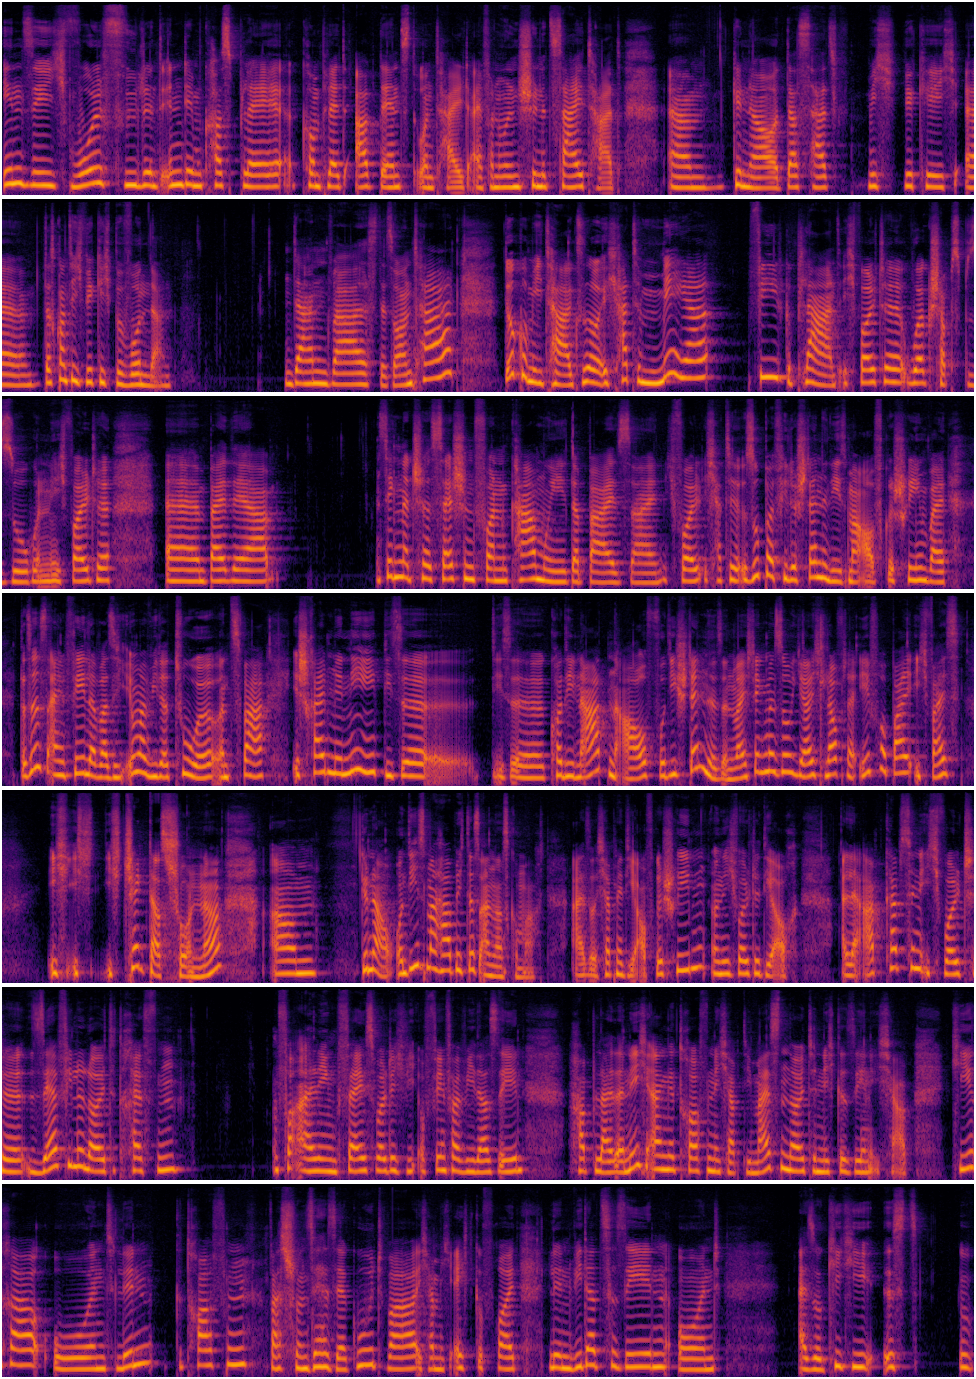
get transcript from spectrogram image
in sich wohlfühlend in dem Cosplay komplett abdanzt und halt einfach nur eine schöne Zeit hat. Ähm, genau, das hat mich wirklich, äh, das konnte ich wirklich bewundern. Dann war es der Sonntag, Dokumitag. So, ich hatte mega viel geplant. Ich wollte Workshops besuchen. Ich wollte äh, bei der Signature Session von Kamui dabei sein. Ich, wollte, ich hatte super viele Stände diesmal aufgeschrieben, weil das ist ein Fehler, was ich immer wieder tue. Und zwar, ich schreibe mir nie diese, diese Koordinaten auf, wo die Stände sind. Weil ich denke mir so, ja, ich laufe da eh vorbei. Ich weiß, ich, ich, ich check das schon, ne? Ähm, genau. Und diesmal habe ich das anders gemacht. Also, ich habe mir die aufgeschrieben und ich wollte die auch alle abkapseln. Ich wollte sehr viele Leute treffen vor allen Dingen Face wollte ich auf jeden Fall wiedersehen. Hab leider nicht angetroffen. Ich habe die meisten Leute nicht gesehen. Ich habe Kira und Lynn getroffen, was schon sehr, sehr gut war. Ich habe mich echt gefreut, Lynn wiederzusehen. Und also Kiki ist äh,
